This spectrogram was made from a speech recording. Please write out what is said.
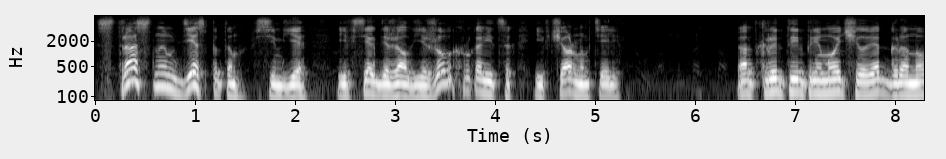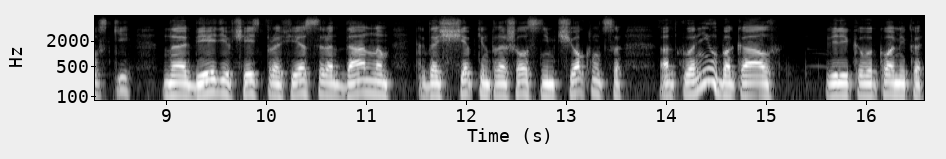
страстным деспотом в семье и всех держал в ежовых рукавицах и в черном теле. Открытый и прямой человек Грановский на обеде в честь профессора Данном, когда Щепкин подошел с ним чокнуться, отклонил бокал великого комика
